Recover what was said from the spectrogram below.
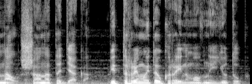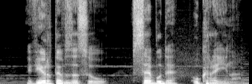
канал Шана та Дяка. Підтримуйте україномовний Ютуб. Вірте в ЗСУ. Все буде Україна!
